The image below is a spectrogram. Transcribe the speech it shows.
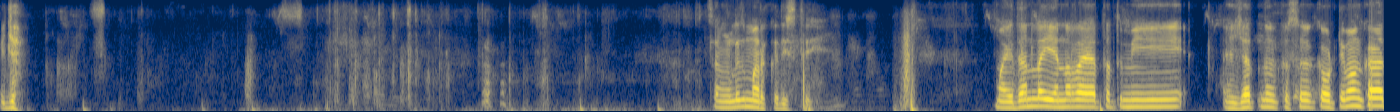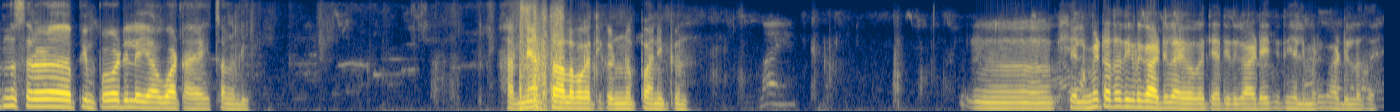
इजा. चांगलंच मार्क दिसते मैदानला येणार आहे आता तुम्ही ह्याच्यातनं कसं कवटेमांग काळातनं सरळ पिंपळवाडीला या वाट आहे चांगली. हरणे आता आला बघा तिकडनं पाणी पिऊन. हेल्मेट आता तिकडे गाडीला आहे बघा त्या तिथे गाडी आहे तिथे हेल्मेट गाडीलाच आहे.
